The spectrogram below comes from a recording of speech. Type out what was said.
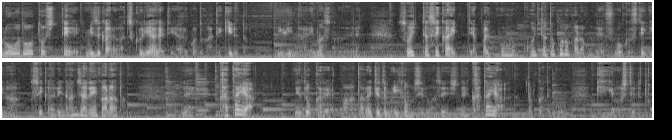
労働として自らが作り上げてやることができるというふうになりますのでね。そういった世界ってやっぱりこうこういったところからもねすごく素敵な世界になんじゃねえかなと。ね、片や、ね、どっかで、まあ、働いててもいいかもしれませんしね。片やどっかでこう起業してると。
